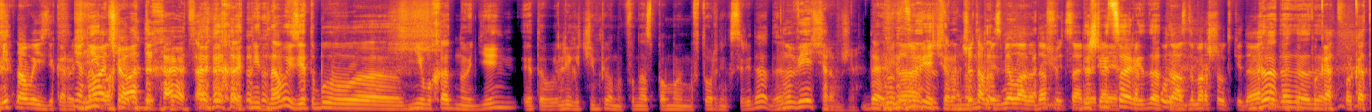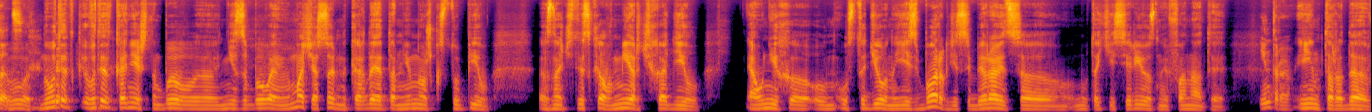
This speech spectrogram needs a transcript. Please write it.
МИД на выезде, короче. Не, ну а что, отдыхают. Отдыхать нет на выезде. Это был э, не выходной день. Это Лига чемпионов у нас, по-моему, вторник-среда, да? Ну, вечером же. Да, Ну ну, вечером. А что ну, там из Милана, да, в Швейцарию? До Швейцарии, да, У там. нас до маршрутки, да? Да, да, да, Пока- да. Прокататься. Вот. Ну, вот это, вот это, конечно, был э, незабываемый матч, особенно когда я там немножко ступил, значит, искал мерч, ходил а у них, э, у стадиона есть бар, где собираются, ну, такие серьезные фанаты Интро? Интера, да,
